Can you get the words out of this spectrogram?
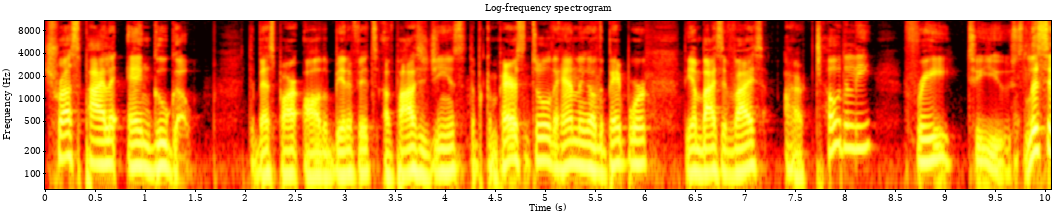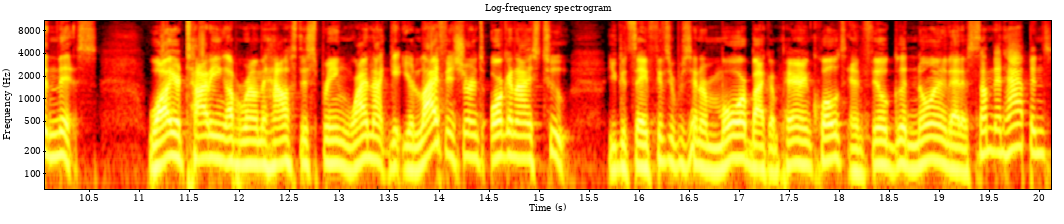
Trustpilot and Google. The best part, all the benefits of Policy Genius, the comparison tool, the handling of the paperwork, the unbiased advice are totally free to use. Listen this. While you're tidying up around the house this spring, why not get your life insurance organized too? You could save 50% or more by comparing quotes and feel good knowing that if something happens,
